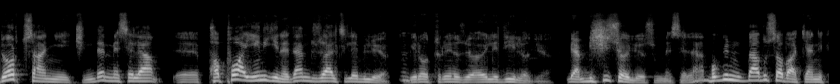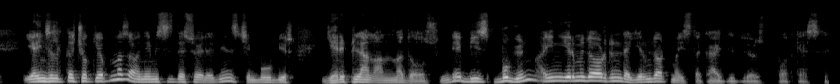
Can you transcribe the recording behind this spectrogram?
4 saniye içinde mesela Papua Yeni Gine'den düzeltilebiliyor. Bir oturuyor yazıyor öyle değil o diyor. Yani bir şey söylüyorsun mesela. Bugün daha bu sabah yani yayıncılıkta çok yapılmaz ama demin siz de söylediğiniz için bu bir geri plan anma da olsun diye. Biz bugün ayın 24'ünde 24 Mayıs'ta kaydediyoruz podcast'i.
